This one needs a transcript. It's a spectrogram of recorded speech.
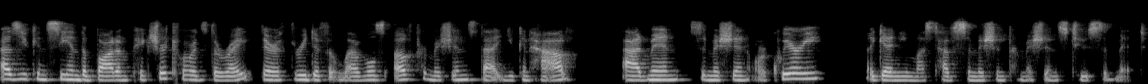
As you can see in the bottom picture towards the right, there are three different levels of permissions that you can have, admin, submission, or query, Again, you must have submission permissions to submit.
